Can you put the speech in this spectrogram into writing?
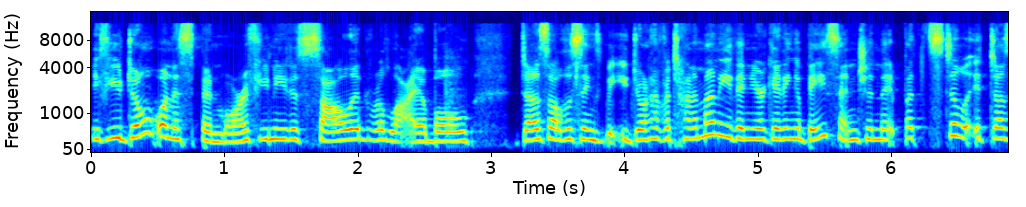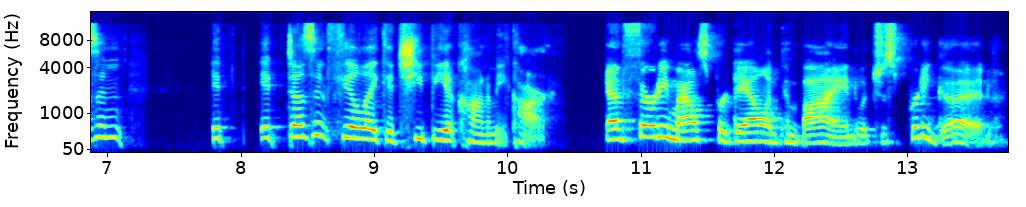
If you don't want to spend more, if you need a solid, reliable, does all those things, but you don't have a ton of money, then you're getting a base engine that but still it doesn't it it doesn't feel like a cheapy economy car. and thirty miles per gallon combined, which is pretty good.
